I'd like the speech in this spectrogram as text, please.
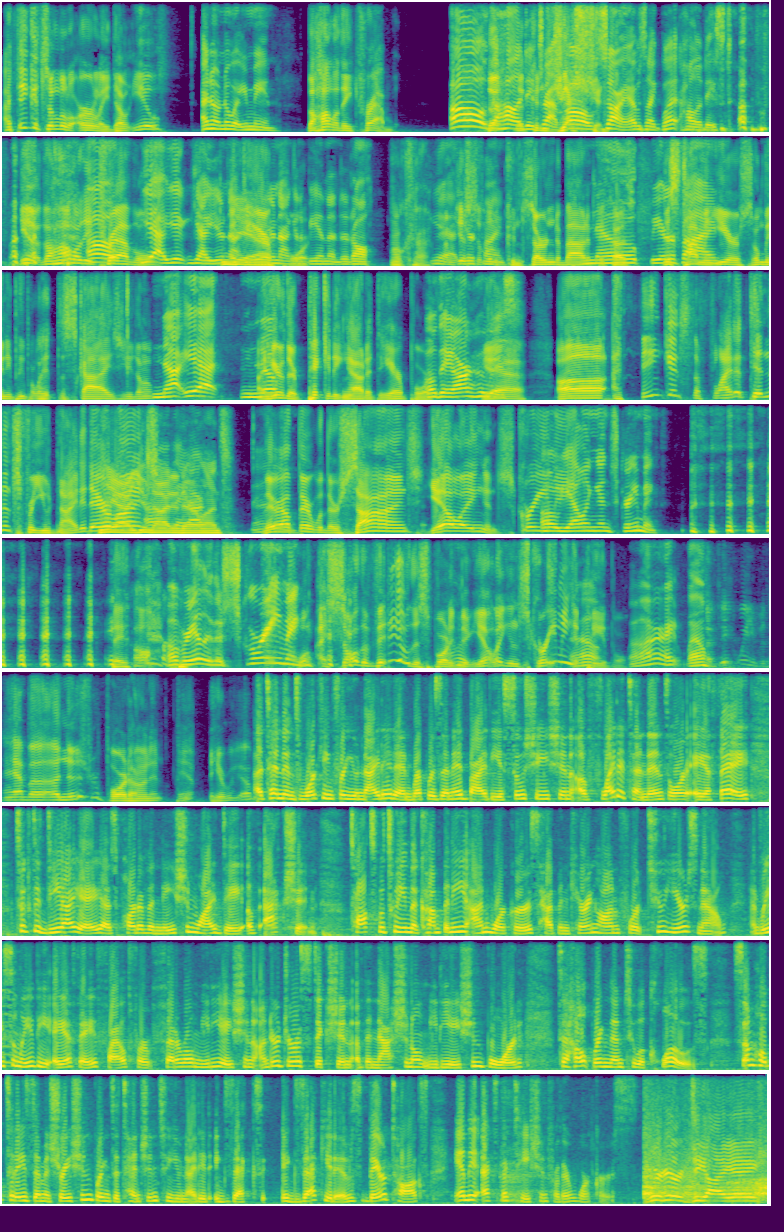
I think it's a little early, don't you? I don't know what you mean. The holiday travel. Oh, the, The- the holiday travel. Oh, sorry. I was like, what holiday stuff? Yeah, the holiday oh, travel. Yeah, yeah, yeah. You're not. Yeah. You're not going to be in it at all. Okay. Yeah, I'm just you're a little concerned about it Nope, because you're this time fine. of year, so many people hit the skies. You know, Not yet. No. I hear they're picketing out at the airport. Oh, they are? Who is? yeah. Uh, I think it's the flight attendants for United Airlines. Yeah, Airlines. United Oh, they are? Airlines. They're out there with their signs, yelling and screaming. Oh, yelling and screaming. They oh, are. Oh, really? They're screaming. Well, I saw the video this oh, morning. They're yelling and screaming at Oh, people. All right. Well, I think we even have a, a news report on it. Yep, here we go. Attendants working for United and represented by the Association of Flight Attendants, or AFA, took to DIA as part of a nationwide day of action. Talks between the company and workers have been carrying on for two years now, and recently the AFA filed for federal mediation under jurisdiction of the National Mediation Board to help bring them to a close. Some hope today's demonstration brings attention to United exec- executives, their talks, and the expectation for their workers. We're here at DIA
